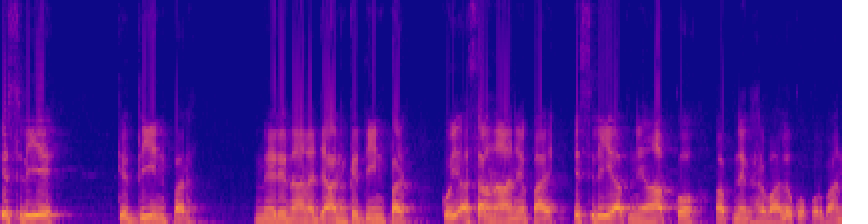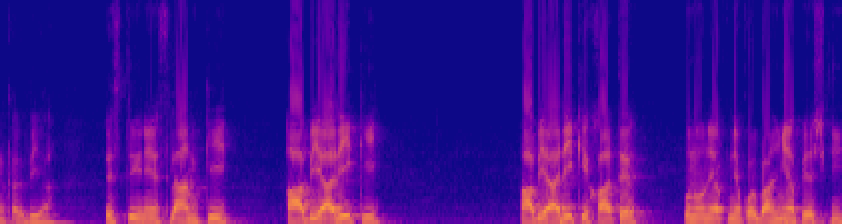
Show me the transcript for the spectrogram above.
इसलिए कि दीन पर, मेरे नाना जान के दीन पर कोई असर ना आने पाए, इसलिए अपने आप को, अपने घर वालों को कुर्बान कर दिया। इस दीन इस्लाम की आबियारी की आबियारी की खातिर उन्होंने अपनी कुर्बानियाँ पेश की।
